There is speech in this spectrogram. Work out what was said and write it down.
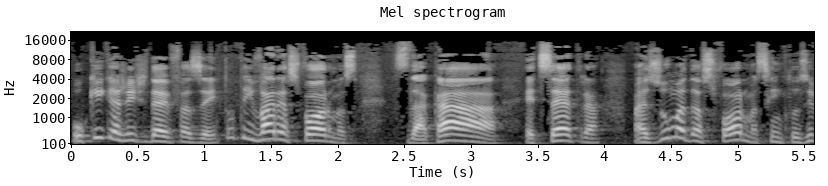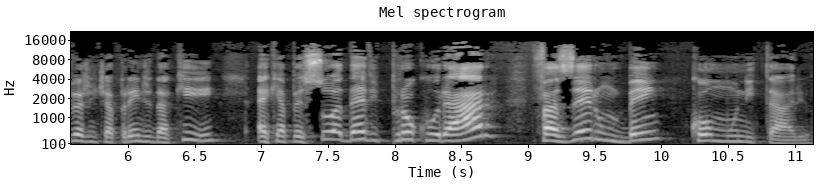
O que, que a gente deve fazer? Então tem várias formas, tzedakah, etc. Mas uma das formas, que inclusive a gente aprende daqui, é que a pessoa deve procurar fazer um bem comunitário.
